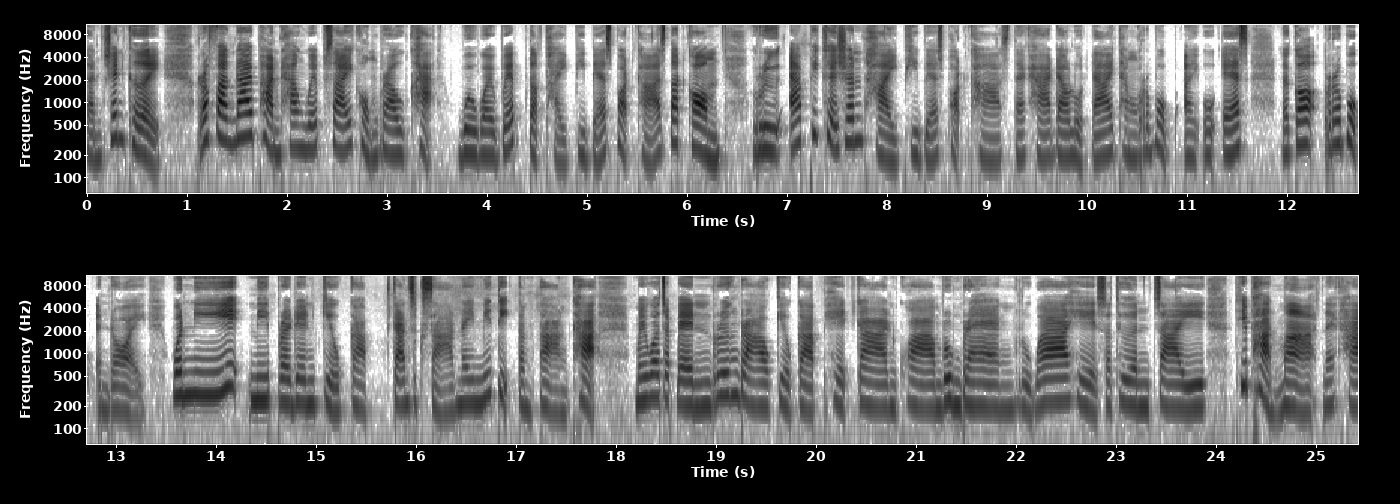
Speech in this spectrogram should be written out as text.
กันเช่นเคย รับฟังได้ผ่านทางเว็บไซต์ของเราค่ะ www.thaipbspodcast.com หรือแอปพลิเคชัน Thai PBS Podcast นะคะ ดาวน์โหลดได้ทั้งระบบ iOS แล้วก็ระบบ Android วันนี้มีประเด็นเกี่ยวกับ การศึกษาในมิติต่างๆ ค่ะ ไม่ว่าจะเป็นเรื่องราวเกี่ยวกับเหตุการณ์ ความรุนแรง หรือว่าเหตุสะเทือนใจที่ผ่านมานะคะ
